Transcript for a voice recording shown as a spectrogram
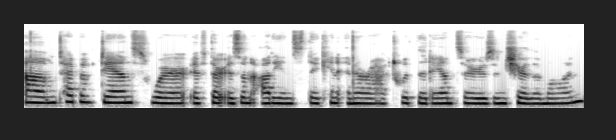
um, type of dance where if there is an audience, they can interact with the dancers and cheer them on.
